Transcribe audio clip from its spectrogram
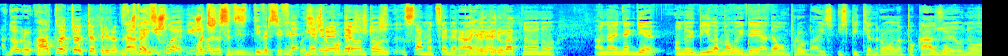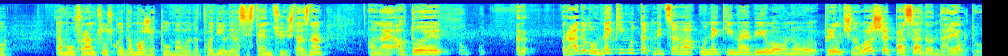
A dobro, Ali to je, to je, to je prirodno. Znaš šta, Ambicija. išlo je- išlo Hoćeš da se di- ne, diversifikuješ. ne još vjerujem da je on to nešto. sam od sebe radio, vjerovatno je ono onaj negdje ono je bila malo ideja da on proba iz, iz pick and rolla, pokazuje ono tamo u Francuskoj da može tu malo da podijeli asistenciju i šta znam. Onaj, ali to je radilo u nekim utakmicama, u nekima je bilo ono prilično loše, pa sad onda jel tu.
